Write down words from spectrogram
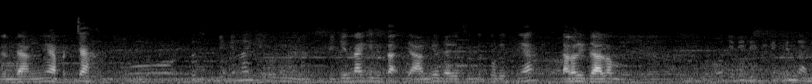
gendangnya pecah. Oh, terus bikin lagi bagaimana bikin lagi di, diambil dari sini kulitnya oh. taruh di dalam. Oh jadi dibikin gendang?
